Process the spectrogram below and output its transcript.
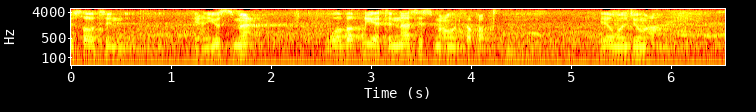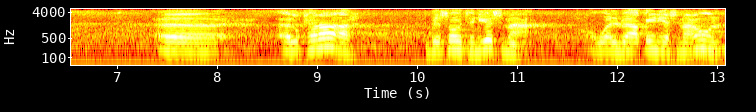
بصوت يعني يسمع وبقية الناس يسمعون فقط يوم الجمعة. آه القراءة بصوت يسمع والباقين يسمعون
